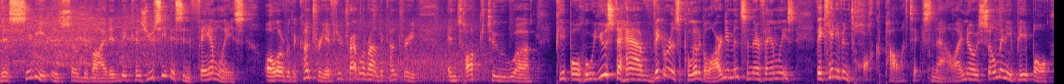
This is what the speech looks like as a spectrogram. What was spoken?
this city is so divided because you see this in families all over the country. If you travel around the country and talk to uh, people who used to have vigorous political arguments in their families, they can't even talk politics now. I know so many people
